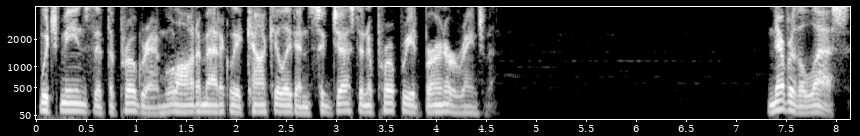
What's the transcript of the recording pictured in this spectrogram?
which means that the program will automatically calculate and suggest an appropriate burner arrangement. Nevertheless,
